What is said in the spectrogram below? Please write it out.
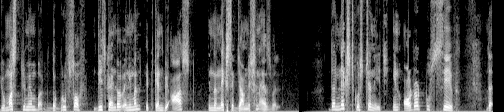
You must remember the groups of these kind of animal. It can be asked in the next examination as well. The next question is in order to save the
